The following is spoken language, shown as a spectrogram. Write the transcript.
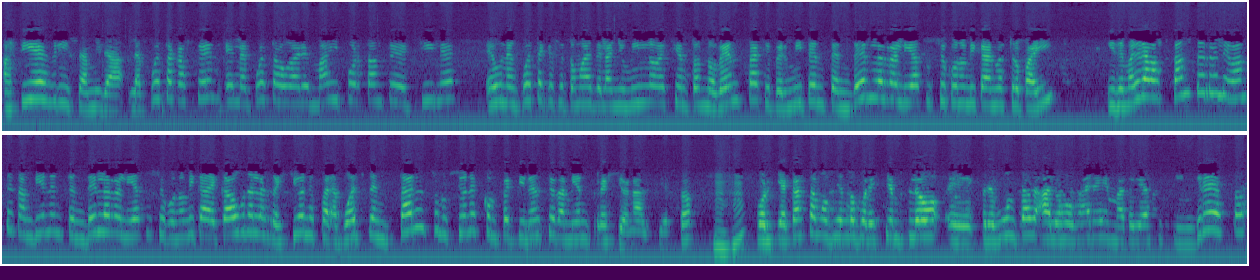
Así es, Brisa. Mira, la encuesta CACEN es la encuesta de hogares más importante de Chile es una encuesta que se toma desde el año 1990 que permite entender la realidad socioeconómica de nuestro país y de manera bastante relevante también entender la realidad socioeconómica de cada una de las regiones para poder pensar en soluciones con pertinencia también regional, ¿cierto? Porque acá estamos viendo, por ejemplo, eh, preguntas a los hogares en materia de sus ingresos,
